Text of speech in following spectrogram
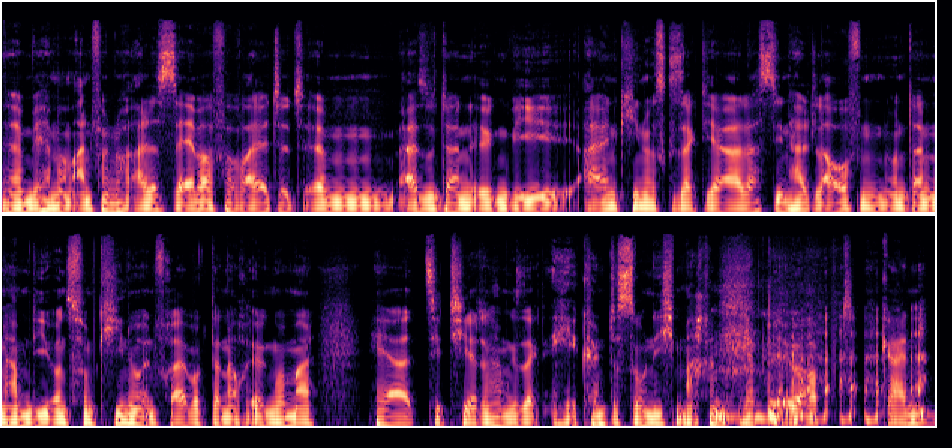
ähm, wir haben am Anfang noch alles selber verwaltet. Ähm, also dann irgendwie allen Kinos gesagt, ja, lasst ihn halt laufen. Und dann haben die uns vom Kino in Freiburg dann auch irgendwann mal her zitiert und haben gesagt, ey, ihr könnt das so nicht machen. Ihr habt ja überhaupt keinen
